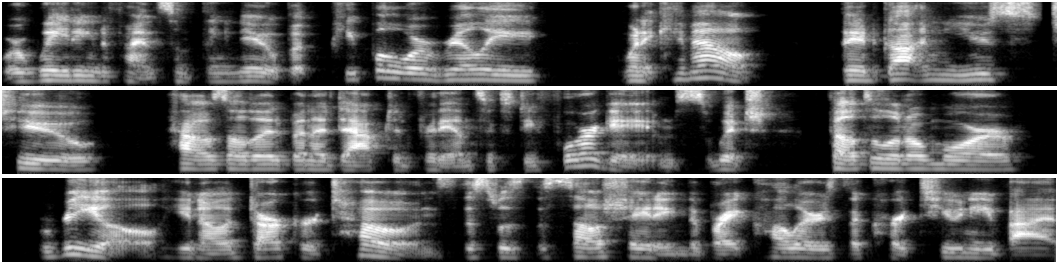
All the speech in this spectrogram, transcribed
were waiting to find something new. But people were really, when it came out, they had gotten used to how Zelda had been adapted for the N64 games, which felt a little more real, you know, darker tones. This was the cell shading, the bright colors, the cartoony vibe.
